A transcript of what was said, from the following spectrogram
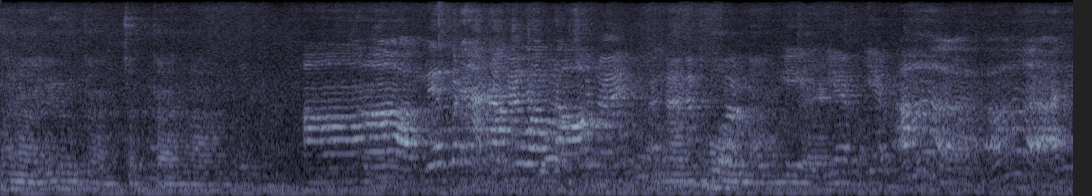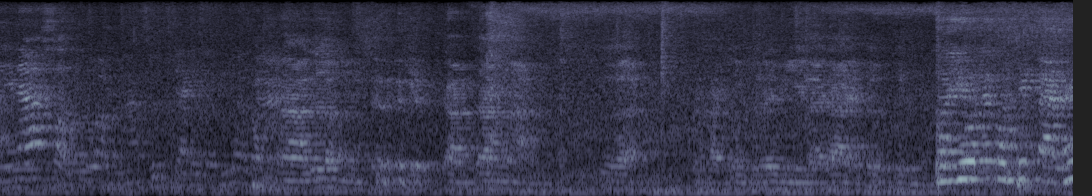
ฒนาเรื่องการจัดการน้อ๋อเรื่องปัญหาน้ำท่วมเนาะำน้ำท่วมน้ำแล้ง เออเอออันนี้น่าสน พัฒนาเรื่องเศรษฐกิจการจ้างงาน เพื่อประชาชนจะได้มีรายได้เพิ่มขึ้นพายุให้คนพิการให้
